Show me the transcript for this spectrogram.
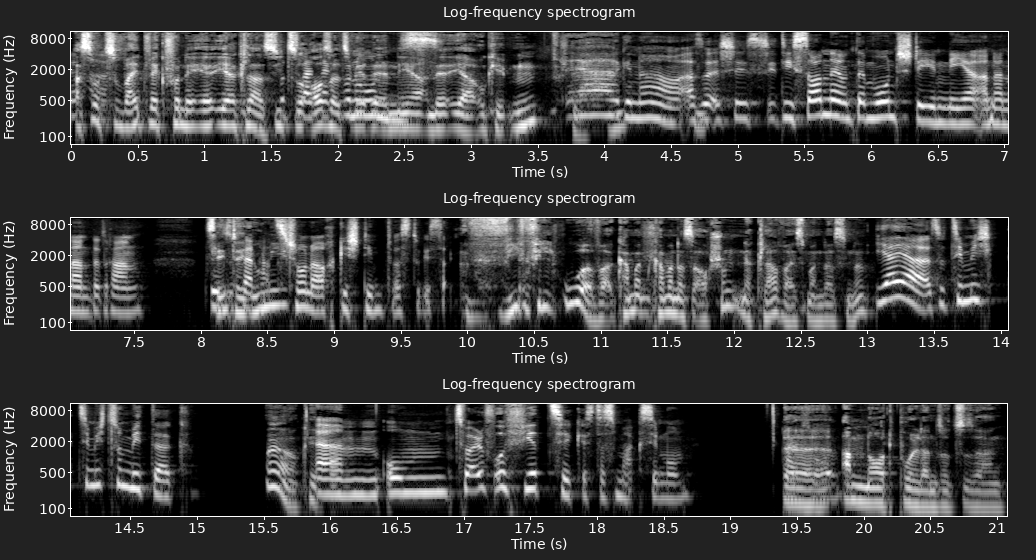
Ach so, zu weit weg von der Erde. Ja klar, es sieht so aus, als wäre er uns. näher an der. Ja, okay. Hm, verstehe. Ja, genau. Also es ist, die Sonne und der Mond stehen näher aneinander dran. 10. Insofern Juni? hat's schon auch gestimmt, was du gesagt hast. Wie viel Uhr war? Kann man, kann man das auch schon? Na klar, weiß man das, ne? Ja, ja, also ziemlich, ziemlich zum Mittag. Ah, ja, okay. Ähm, um 12.40 Uhr ist das Maximum. äh, am Nordpol dann sozusagen.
